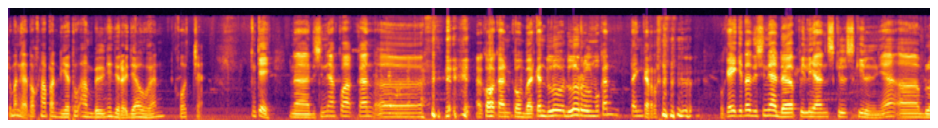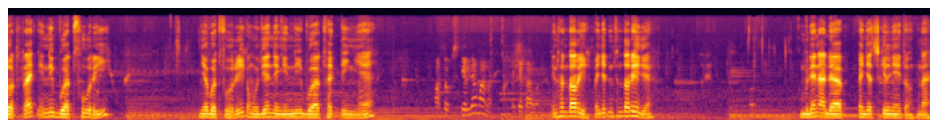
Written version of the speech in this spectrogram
Cuman nggak tahu kenapa dia tuh ambilnya jarak jauh kan. Kocak. Oke, nah di sini aku akan eh aku akan combat kan dulu dulu rulemu kan tanker. Oke, kita di sini ada pilihan skill-skillnya eh Blood Rack ini buat Fury. Ya buat Fury, kemudian yang ini buat fightingnya. Masuk skillnya mana? Pencet apa? Inventory, pencet inventory aja. Kemudian ada pencet skillnya itu. Nah,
